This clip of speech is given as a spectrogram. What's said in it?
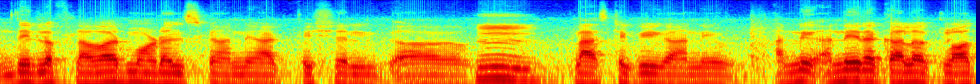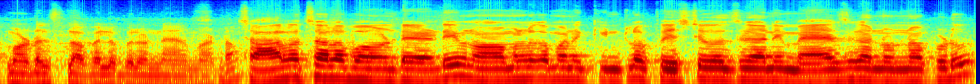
దీంట్లో ఫ్లవర్ మోడల్స్ కానీ ఆర్టిఫిషియల్ ప్లాస్టిక్వి కానీ అన్ని అన్ని రకాల క్లాత్ మోడల్స్లో అవైలబుల్ ఉన్నాయన్నమాట. చాలా చాలా బాగుంటాయండి. నార్మల్గా మనకి ఇంట్లో ఫెస్టివల్స్ కానీ మ్యాచ్ కానీ ఉన్నప్పుడు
